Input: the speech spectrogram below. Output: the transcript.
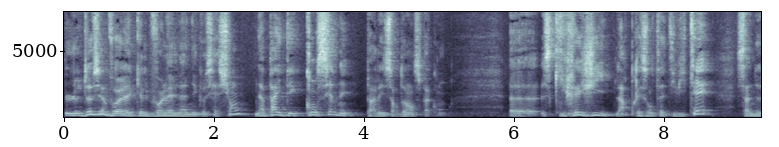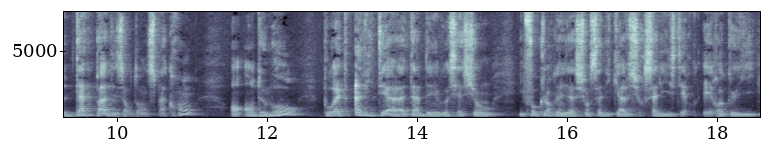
Le deuxième volet, quel volet la négociation, n'a pas été concerné par les ordonnances Macron. Euh, ce qui régit la représentativité, ça ne date pas des ordonnances Macron. En, deux mots, pour être invité à la table des négociations, il faut que l'organisation syndicale sur sa liste ait, recueilli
